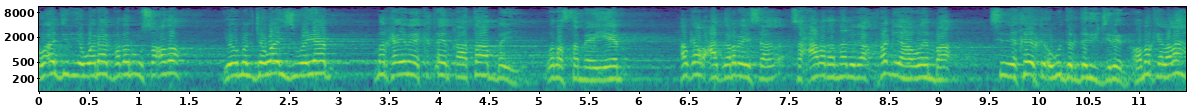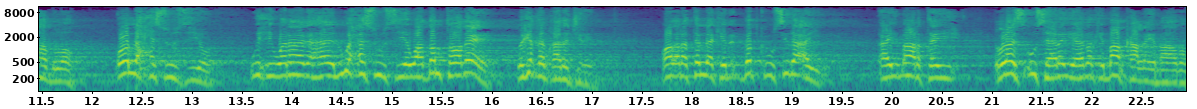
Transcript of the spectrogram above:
oo ajir iyo wanaag badan uu socdo. Yowma aljawaa'is weeyaan marka inay ka qayb qaataan bay wada sameeyeen. Halkaa waxaad garanaysaa saxaabada nabiga rag iyo haweenba siday khayrka ugu degdegi jireen. Oo markii lala hadlo oo la xasuusiyo wixii wanaag ahaa lagu xasuusiyey waa dantoodee way ka qayb qaadan jireen. Waad aragta laakiin dadku sida ay ay maaragtay culays u saaran yahay markii baabkaa la imaado.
